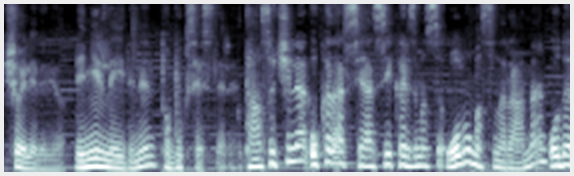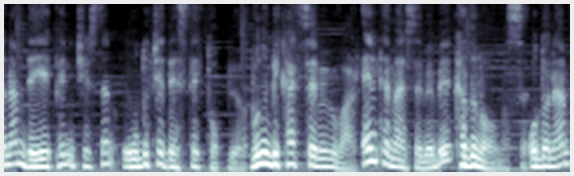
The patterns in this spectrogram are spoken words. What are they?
şöyle veriyor. Demirleydi'nin topuk sesleri. Tansu Çiller o kadar siyasi karizması olmamasına rağmen o dönem DYP'nin içerisinden oldukça destek topluyor. Bunun birkaç sebebi var. En temel sebebi kadın olması. O dönem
